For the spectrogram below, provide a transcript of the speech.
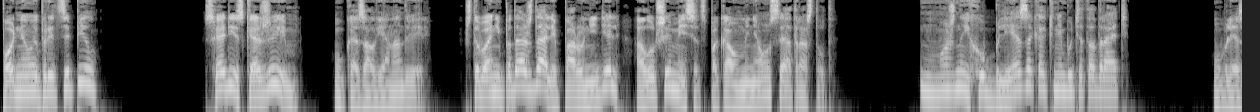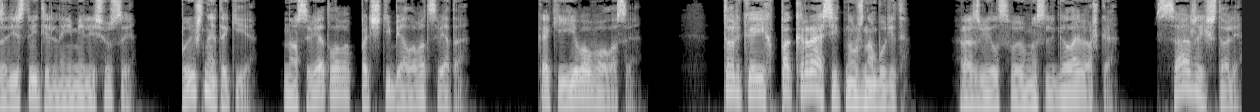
Поднял и прицепил? Сходи, скажи им, указал я на дверь, чтобы они подождали пару недель, а лучше месяц, пока у меня усы отрастут. Можно их у Блеза как-нибудь отодрать? У Блеза действительно имелись усы. Пышные такие, но светлого, почти белого цвета. Как и его волосы. Только их покрасить нужно будет, развил свою мысль головешка. Сажей, что ли?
